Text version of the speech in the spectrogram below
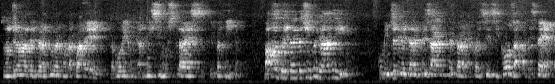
sono già una temperatura con la quale lavori con grandissimo stress e fatica. Ma oltre i 35 gradi comincia a diventare pesante fare qualsiasi cosa all'esterno,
